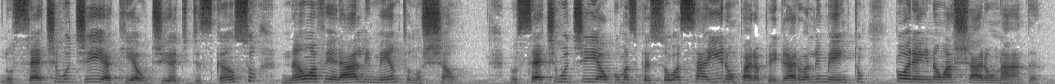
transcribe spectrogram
no sétimo dia, que é o dia de descanso, não haverá alimento no chão. No sétimo dia, algumas pessoas saíram para pegar o alimento, porém não acharam nada.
